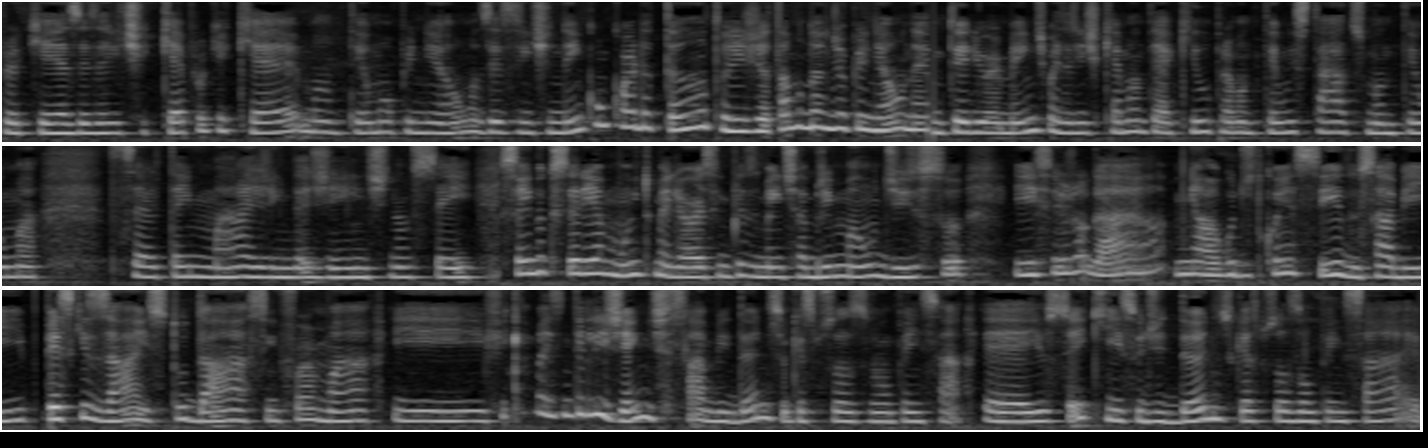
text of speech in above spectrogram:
Porque às vezes a gente quer porque quer manter uma opinião, às vezes a gente nem concorda tanto, a gente já tá mudando de opinião, né, interiormente, mas a gente quer manter aquilo para manter um status, manter uma certa imagem da gente, não sei. Sendo que seria muito melhor simplesmente abrir mão disso e se jogar em algo desconhecido, sabe? E pesquisar, estudar, se informar e ficar mais inteligente, sabe? Dane-se o que as pessoas vão pensar. É, eu sei que isso de dane-se o que as pessoas vão pensar é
